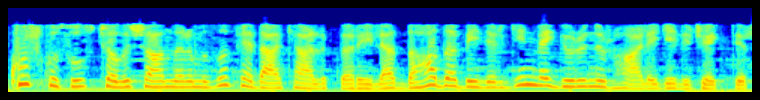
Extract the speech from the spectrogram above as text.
kuşkusuz çalışanlarımızın fedakarlıklarıyla daha da belirgin ve görünür hale gelecektir.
